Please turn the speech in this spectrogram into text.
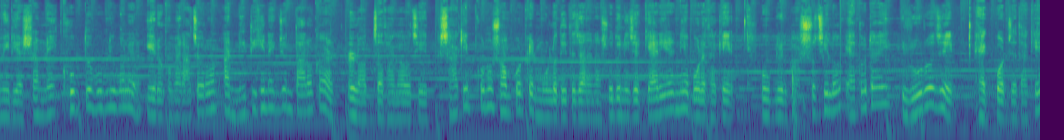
মিডিয়ার সামনে ক্ষুব্ধ বুবলি বলেন, এরকমের আচরণ আর নীতিহীন একজন তারকার লজ্জা থাকা উচিত। সাকিব কোনো সম্পর্কের মূল্য দিতে জানে না, শুধু নিজের ক্যারিয়ার নিয়ে পড়ে থাকে। বুবলির ভাষ্য ছিল, এতটাই রূঢ় যে এক পর্যায়ে তাকে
